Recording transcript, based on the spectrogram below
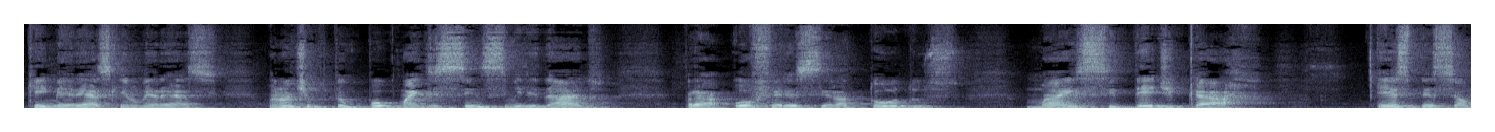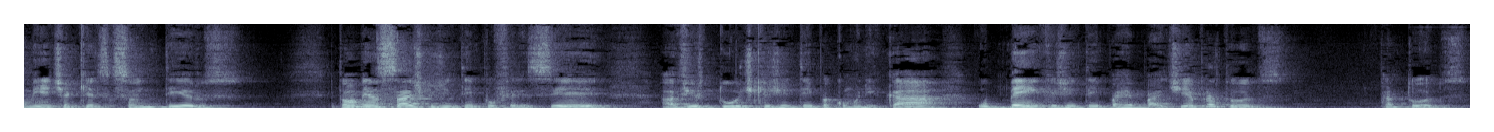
quem merece, quem não merece, mas nós temos que ter um pouco mais de sensibilidade para oferecer a todos, mas se dedicar especialmente àqueles que são inteiros. Então a mensagem que a gente tem para oferecer, a virtude que a gente tem para comunicar, o bem que a gente tem para repartir é para todos. Para todos.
